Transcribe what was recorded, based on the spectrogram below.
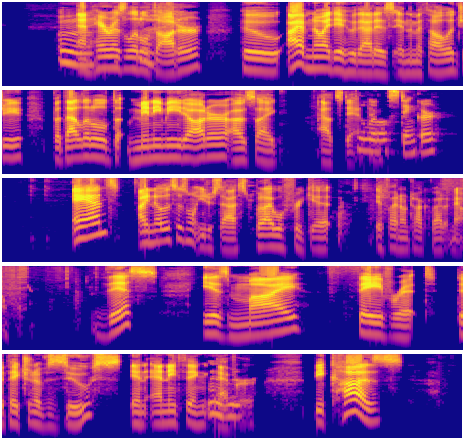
Mm. and Hera's little daughter, who I have no idea who that is in the mythology, but that little d- mini me daughter, I was like, the outstanding. little stinker. And I know this isn't what you just asked, but I will forget if I don't talk about it now. This is my favorite depiction of Zeus in anything Mhm. ever because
